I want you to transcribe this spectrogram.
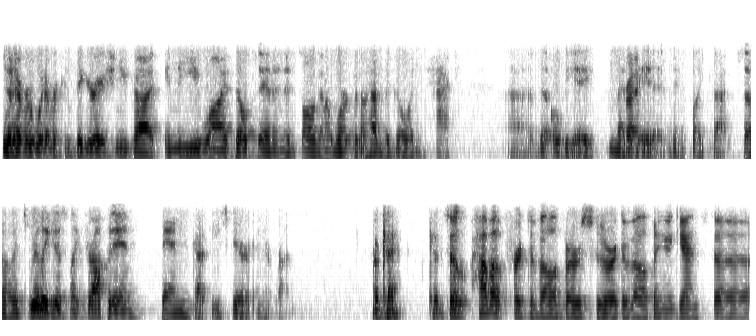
Whatever whatever configuration you got in the UI built in, and it's all going to work without having to go and hack uh, the OVA metadata Right. and things like that. So it's really just like drop it in, bam, you've got vSphere, and it runs. Okay. Good. So, how about for developers who are developing against uh,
